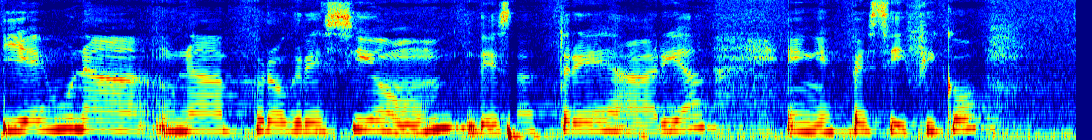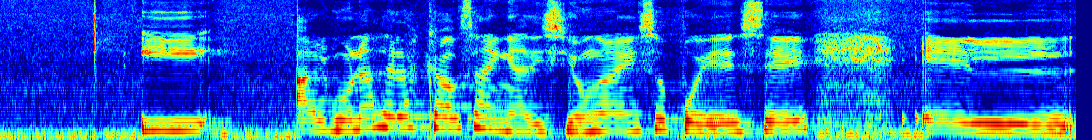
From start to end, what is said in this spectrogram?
Y es una, una progresión de esas tres áreas en específico. Y algunas de las causas en adición a eso puede ser el-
